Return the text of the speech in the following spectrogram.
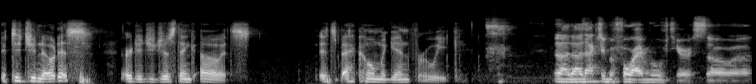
Did you notice, or did you just think, oh, it's it's back home again for a week? No, that was actually before I moved here. So. Uh,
